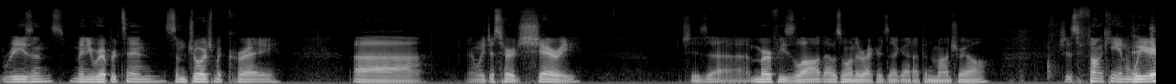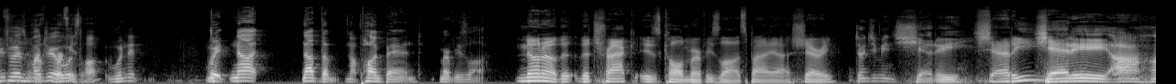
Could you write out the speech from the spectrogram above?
Reasons, Minnie Riperton, some George McCrae, uh, and we just heard Sherry, which is uh, Murphy's Law. That was one of the records I got up in Montreal, which is funky and weird. If it was Montreal, Murphy's would, Law? wouldn't it? wait, not not the Not punk band Murphy's Law. no, no, the the track is called Murphy's Law. It's by uh, Sherry. Don't you mean Sherry? Sherry. Sherry. Uh huh.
